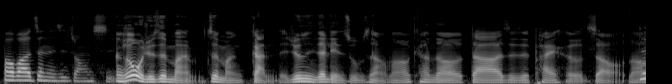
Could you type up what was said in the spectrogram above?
包包真的是装饰。可是我觉得这蛮这蛮干的，就是你在脸书上，然后看到大家就是拍合照，然后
